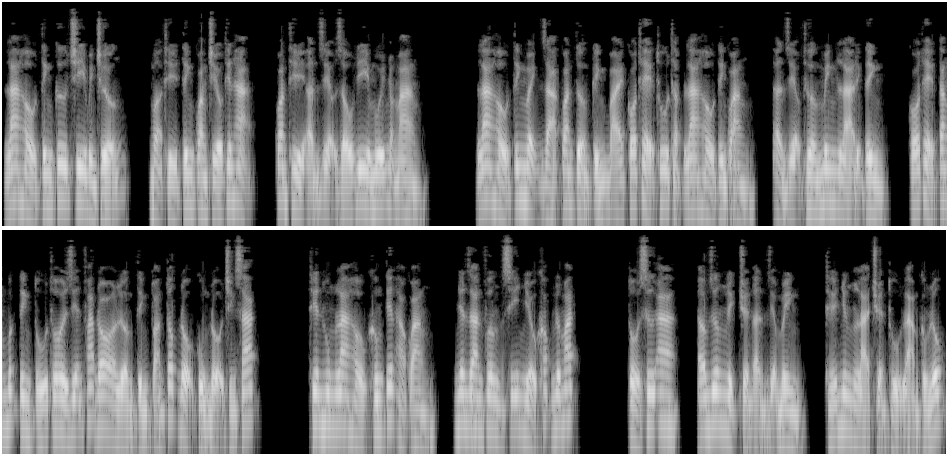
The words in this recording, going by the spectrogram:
la hầu tinh cư chi bình chướng, mở thì tinh quang chiếu thiên hạ, quan thì ẩn diệu giấu đi mũi nhọn mang. La hầu tinh mệnh giả quan tưởng kính bái có thể thu thập la hầu tinh quang, ẩn diệu thường minh là định tinh, có thể tăng bức tinh tú thôi diễn pháp đo lường tính toán tốc độ cùng độ chính xác. Thiên hung la hầu không tiết hào quang, nhân gian phương sĩ nhiều khóc nước mắt. Tổ sư a, âm dương lịch chuyển ẩn diệu minh thế nhưng là chuyển thủ làm công lúc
